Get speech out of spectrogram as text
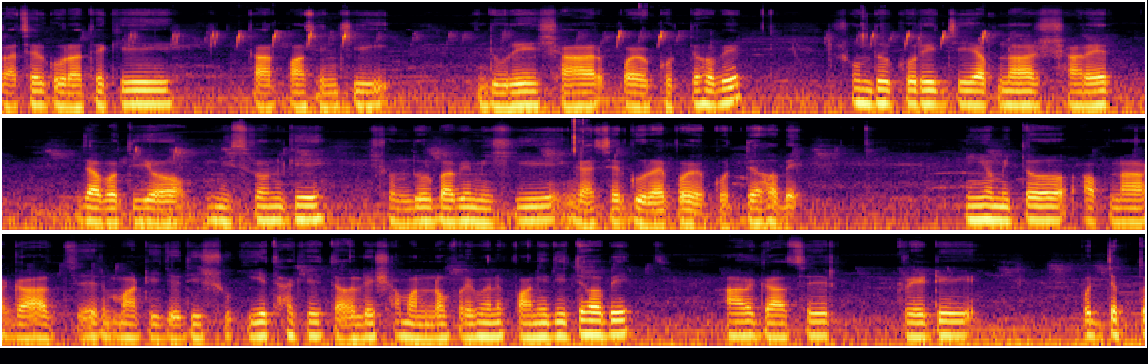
গাছের গোড়া থেকে চার, পাঁচ ইঞ্চি দূরে সার প্রয়োগ করতে হবে। সুন্দর করে যে আপনার সারের যাবতীয় মিশ্রণকে সুন্দরভাবে মিশিয়ে গাছের গোড়ায় প্রয়োগ করতে হবে। নিয়মিত আপনার গাছের মাটি যদি শুকিয়ে থাকে, তাহলে সামান্য পরিমাণে পানি দিতে হবে। আর গাছের ক্রেটে পর্যাপ্ত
